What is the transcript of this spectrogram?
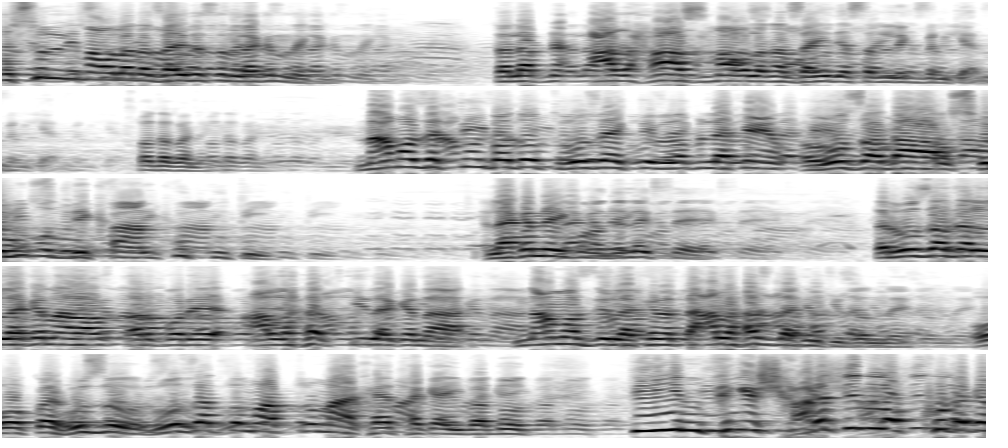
মুসল্লি মাওলানা জাইদ হাসান লেখেন নাকি? তাহলে আপনি আলহাজ মাওলানা জাইদ হাসান লিখবেন কেন? নামাজ একটা ইবাদত, রোজা একটা আপনি লেখেন, রোজাদার সলিমুদ্দি খান কুতকুতি। লেখেন নাই কোনো লেখছে? রোজাদার লেখে না, তারপরে আলহাজ কি লেখে না? নামাজ লেখে না আলহাজ লেখেন কি জন্য? ও কয়, হুজুর, রোজা তো মাত্র না খেয়ে থাকা ইবাদত। তিন থেকে সাড়ে তিন লক্ষ টাকা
